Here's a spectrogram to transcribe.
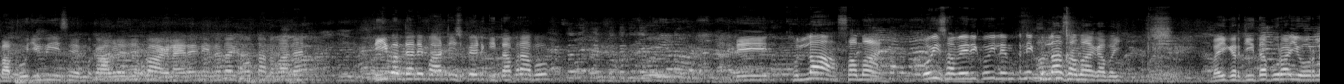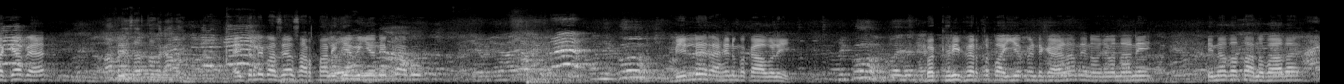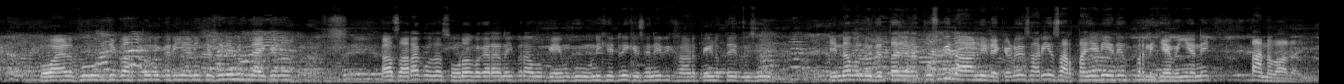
ਬਾਪੂ ਜੀ ਵੀ ਇਸ ਮੁਕਾਬਲੇ 'ਚ ਭਾਗ ਲੈ ਰਹੇ ਨੇ। ਇਹਨਾਂ ਦਾ ਵੀ ਬਹੁਤ ਧੰਨਵਾਦ ਹੈ। 30 ਬੰਦਿਆਂ ਨੇ ਪਾਰਟਿਸਿਪੇਟ ਕੀਤਾ ਭਰਾਵੋ। ਤੇ ਖੁੱਲਾ ਸਮਾਂ ਕੋਈ ਸਮੇਂ ਦੀ ਕੋਈ ਲਿਮਟ ਨਹੀਂ ਖੁੱਲਾ ਸਮਾਂ ਹੈਗਾ ਬਾਈ। ਬਾਈ ਗਰਜੀਤ ਦਾ ਪੂਰਾ ਜ਼ੋਰ ਲੱਗਿਆ ਪਿਆ। ਹੈ। ਆਪਣੇ ਸਰਤਾਂ ਇਧਰਲੇ ਪਾਸੇ ਆ ਸਰਤਾਂ ਲਿਖੀਆਂ ਗਈਆਂ ਨੇ ਭਰਾਵੋ। ਵਿਹਲੇ ਰਹਿਣ ਮੁਕਾਬਲੇ। ਵੱਖਰੀ ਫਿਰਤ ਪਾਈ ਹੈ ਪਿੰਡ ਕਹਿਣਾ ਦੇ ਨੌਜਵਾਨਾਂ ਨੇ। ਇਹਨਾਂ ਦਾ ਧੰਨਵਾਦ ਹੈ। ਮੋਬਾਈਲ ਫੋਨ ਦੀ ਵਰਤੋਂ ਨਹੀਂ ਕਰੀ ਜਾਣੀ, ਕਿਸੇ ਨੇ ਵੀ ਨਹੀਂ ਲੈ ਕੇ ਆਉਣਾ। ਆ ਸਾਰਾ ਕੁਝ ਸੋਨਾ ਵਗੈਰਾ ਨਹੀਂ ਭਰਾਵੋ ਗੇਮ ਗੂਮ ਨਹੀਂ ਖੇਡਣੀ, ਕਿਸੇ ਨੇ ਵੀ ਖਾਣ ਪੀਣ ਤੇ ਤੁਸੀਂ ਇਹਨਾਂ ਵੱਲੋਂ ਦਿੱਤਾ ਜਾਣਾ। ਕੁਝ ਵੀ ਨਾਲ ਨਹੀਂ ਲੈ ਕੇ ਆਉਣਾ, ਇਹ ਸਾਰੀਆਂ ਸ਼ਰਤਾਂ ਜਿਹੜੀਆਂ ਇਹਦੇ ਉੱਪਰ ਲਿਖੀਆਂ ਹੋਈਆਂ ਨੇ। ਧੰਨਵਾਦ ਹੈ ਜੀ।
